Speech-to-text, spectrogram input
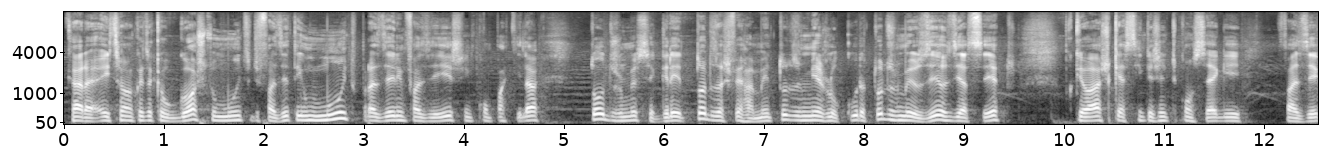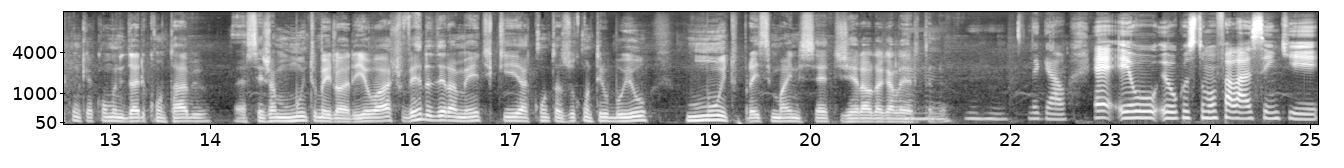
Cara, isso é uma coisa que eu gosto muito de fazer, tenho muito prazer em fazer isso, em compartilhar todos os meus segredos, todas as ferramentas, todas as minhas loucuras, todos os meus erros e acertos, porque eu acho que é assim que a gente consegue fazer com que a comunidade contábil seja muito melhor. E eu acho verdadeiramente que a Conta Azul contribuiu muito para esse mindset geral da galera, uhum, entendeu? Uhum, legal. É, eu, eu costumo falar assim que,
